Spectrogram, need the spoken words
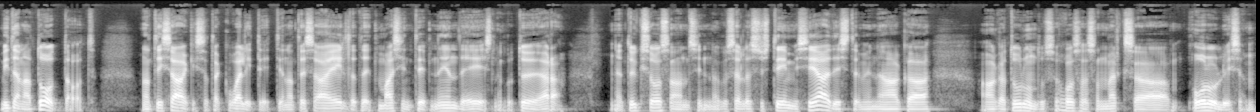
mida nad ootavad, nad ei saagi seda kvaliteeti, nad ei saa eeldada, et masin teeb nende ees nagu töö ära. et üks osa on siin nagu selle süsteemi seadistamine, aga aga turunduse osas on märksa olulisem,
